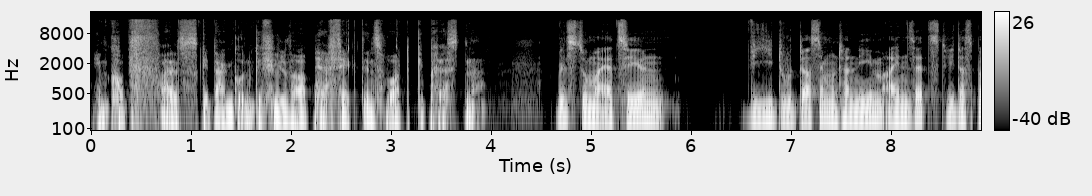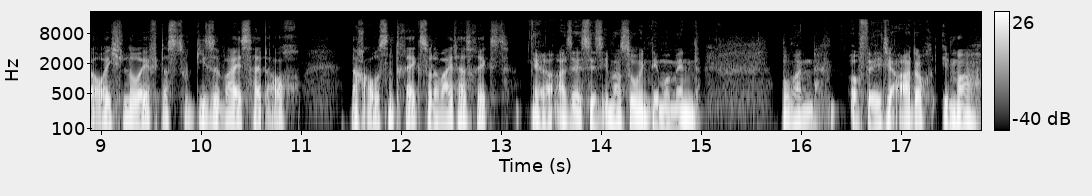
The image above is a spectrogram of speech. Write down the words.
im Kopf als Gedanke und Gefühl war, perfekt ins Wort gepresst. Ne? Willst du mal erzählen, wie du das im Unternehmen einsetzt, wie das bei euch läuft, dass du diese Weisheit auch nach außen trägst oder weiterträgst? Ja, also es ist immer so in dem Moment, wo man auf welche Art auch immer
